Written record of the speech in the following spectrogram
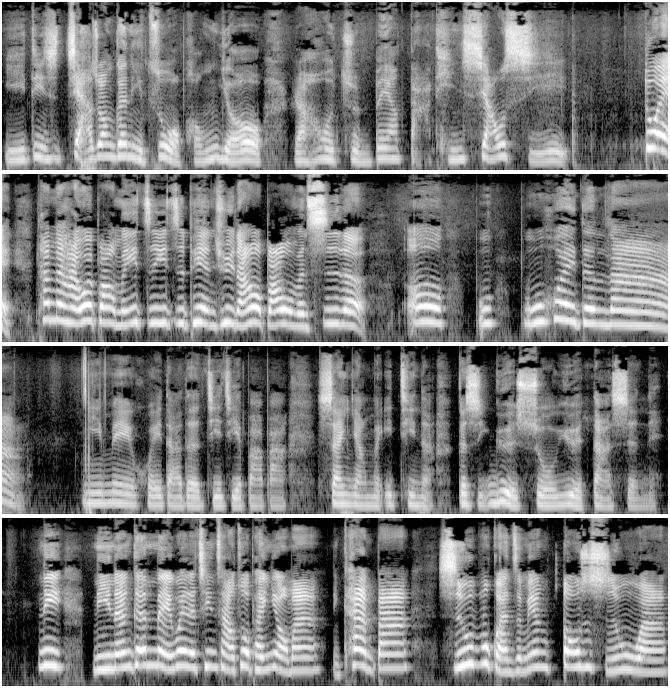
一定是假装跟你做朋友，然后准备要打听消息。对他们还会把我们一只一只骗去，然后把我们吃了。哦，不，不会的啦。妮妹回答的结结巴巴，山羊们一听啊，更是越说越大声呢。你你能跟美味的青草做朋友吗？你看吧，食物不管怎么样都是食物啊。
